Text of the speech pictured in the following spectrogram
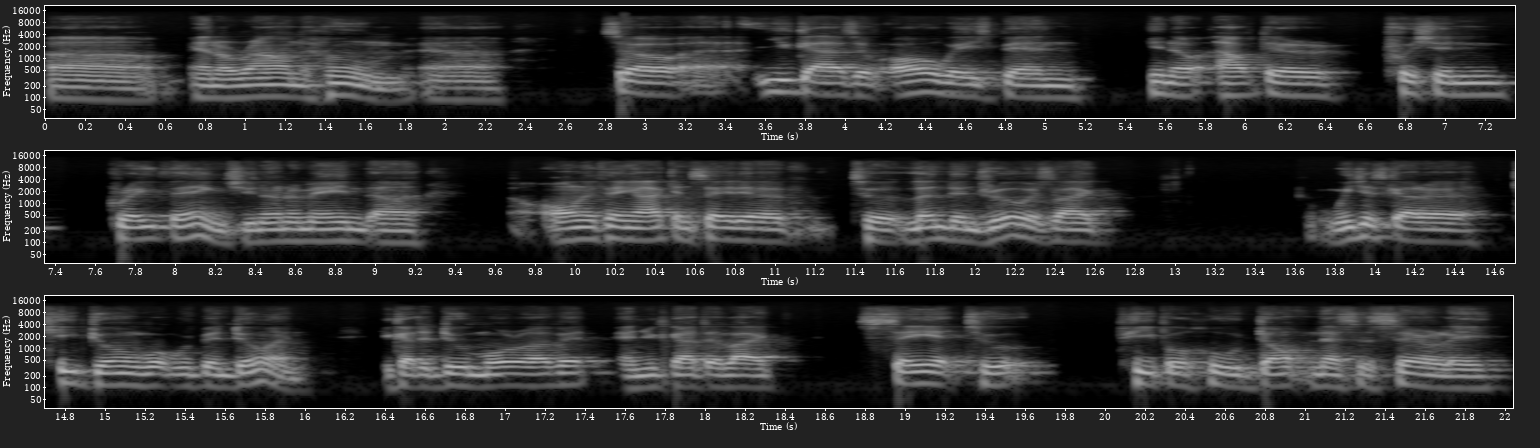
uh, and around whom. Uh, so uh, you guys have always been, you know, out there pushing great things. You know what I mean? Uh, only thing I can say to to Linda and Drew is like, we just got to keep doing what we've been doing. You got to do more of it, and you got to like say it to people who don't necessarily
